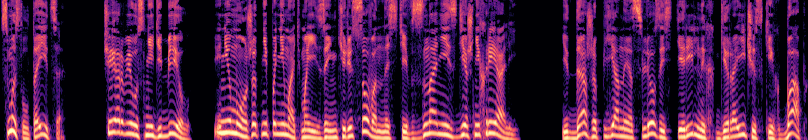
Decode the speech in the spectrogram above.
Смысл таится. Червиус не дебил и не может не понимать моей заинтересованности в знании здешних реалий. И даже пьяные слезы стерильных героических баб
